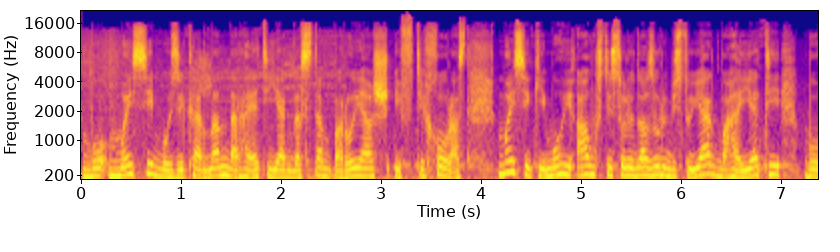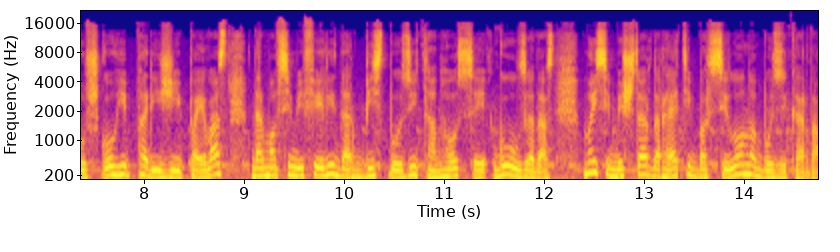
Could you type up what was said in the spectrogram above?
бо месси бозӣ кардан дар ҳайати якдаста барояш ифтихор аст. Месси ки моҳи августи соли 2021 ба ҳайати бошгоҳи парижӣ пайваст дар мавсими феълӣ дар бист бозӣ танҳо се гол задааст месси бештар дар ҳайати барселона бозӣ карда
